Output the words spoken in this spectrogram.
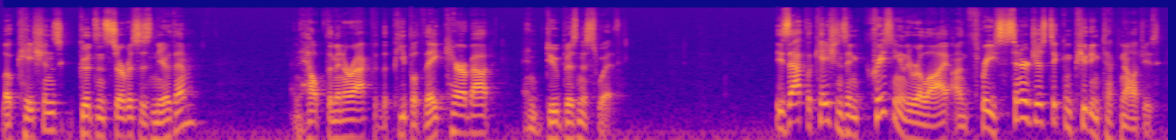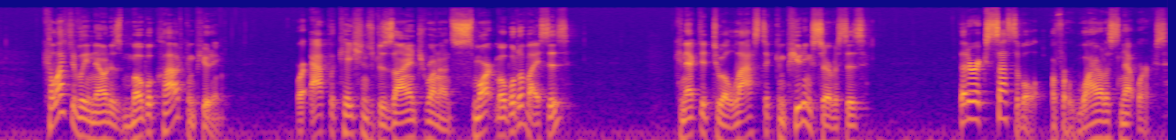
locations, goods, and services near them, and help them interact with the people they care about and do business with. These applications increasingly rely on three synergistic computing technologies, collectively known as mobile cloud computing, where applications are designed to run on smart mobile devices, connected to elastic computing services that are accessible over wireless networks.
